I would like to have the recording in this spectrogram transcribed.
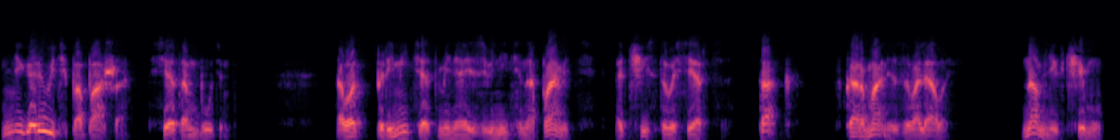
«Не горюйте, папаша, все там будем». А вот примите от меня, извините, на память, от чистого сердца. Так, в кармане завалялось. Нам ни к чему.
